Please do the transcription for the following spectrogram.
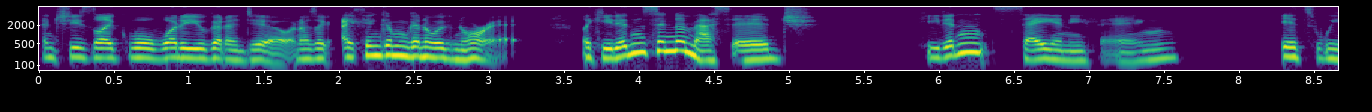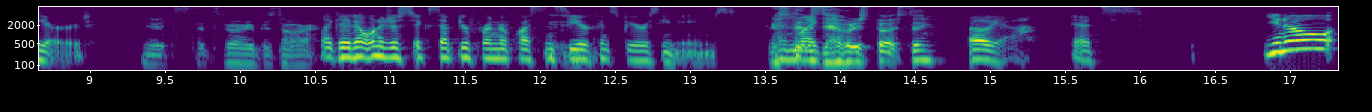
and she's like, Well, what are you going to do? And I was like, I think I'm going to ignore it. Like, he didn't send a message, he didn't say anything. It's weird. It's that's very bizarre. Like, I don't want to just accept your friend request and see your conspiracy memes. is And, like, that what he's posting? oh, yeah. It's, you know,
